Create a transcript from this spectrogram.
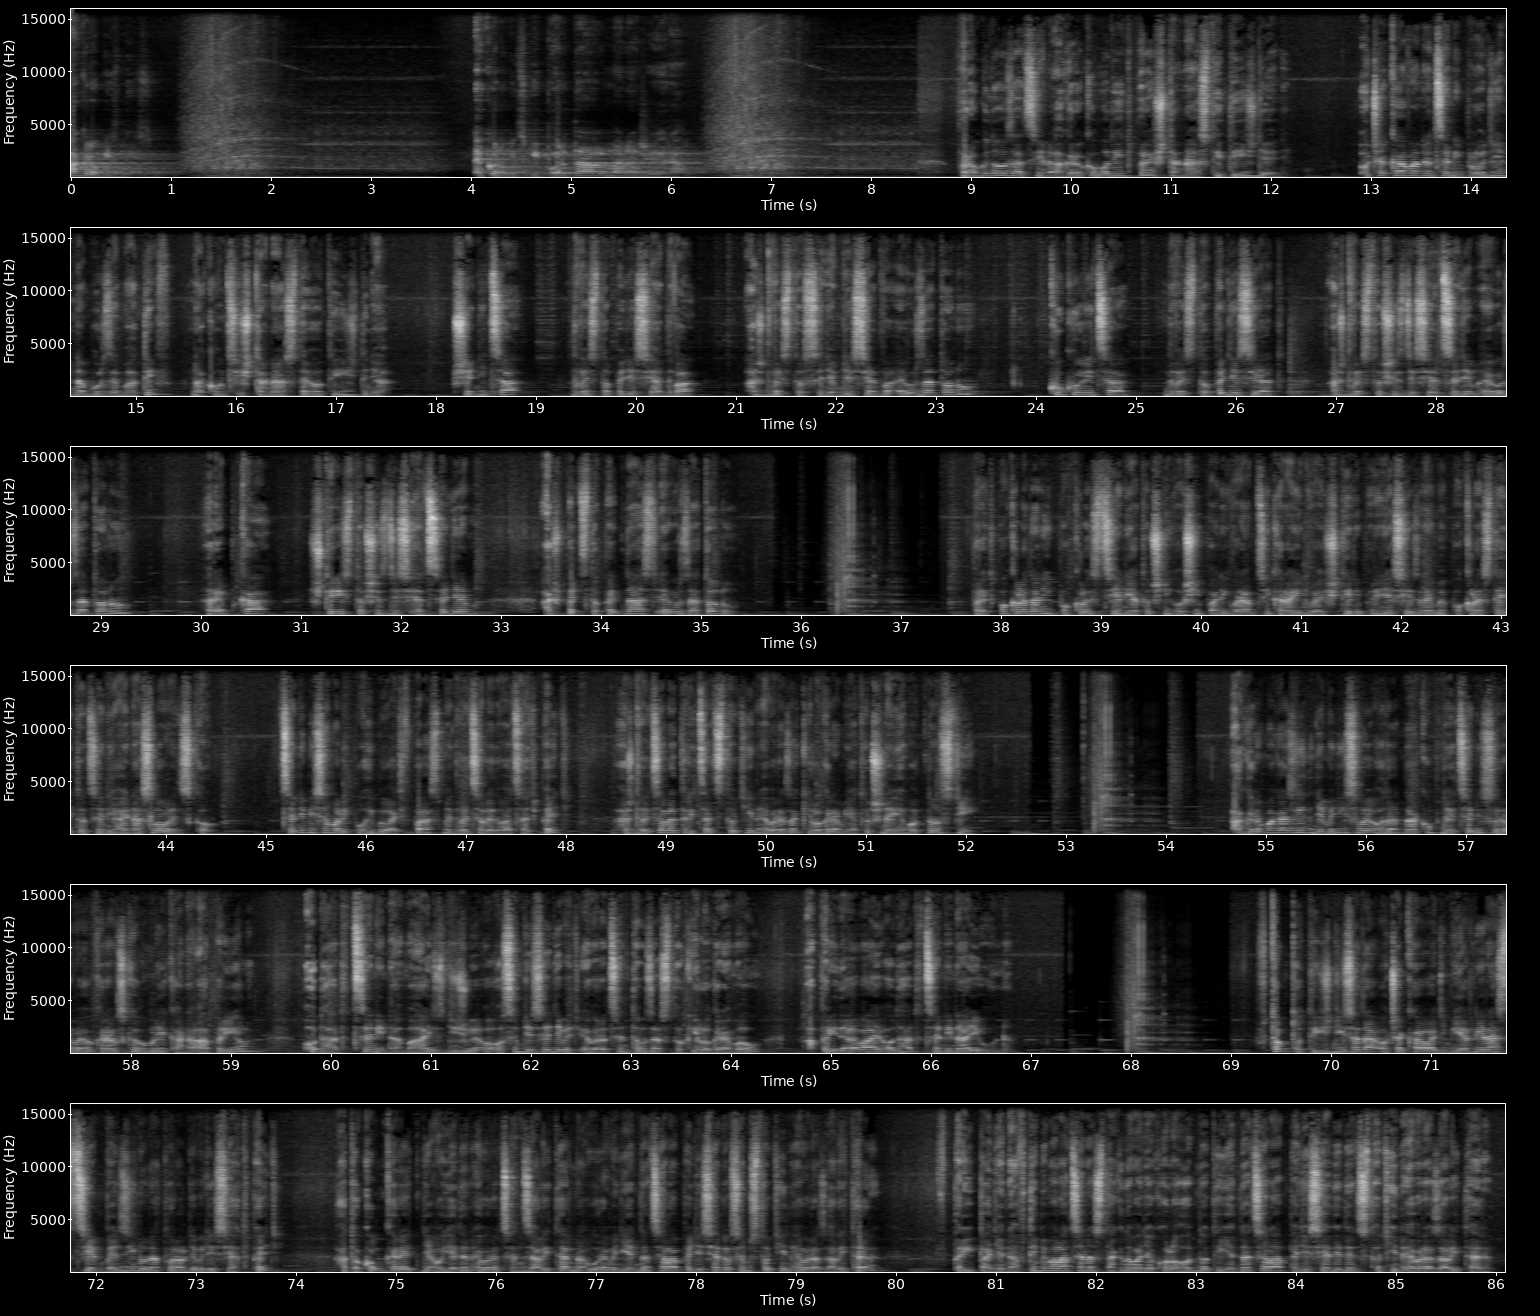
Agrobiznis. Ekonomický portál manažéra. Prognóza cien agrokomodít pre 14. týždeň. Očakávané ceny plodín na burze Matif na konci 14. týždňa. Pšenica 252 až 272 eur za tonu, kukurica 250 až 267 eur za tonu, repka 467 až 515 eur za tonu. Predpokladaný pokles cien jatočných ošípaných v rámci krajín V4 prinesie zrejme pokles tejto ceny aj na Slovensko. Ceny by sa mali pohybovať v pásme 2,25 až 2,30 eur za kilogram jatočnej hmotnosti. Agromagazín nemení svoj odhad nákupnej ceny surového kravského mlieka na apríl, odhad ceny na maj znižuje o 89 eurocentov za 100 kg a pridáva aj odhad ceny na jún. V tomto týždni sa dá očakávať mierny rast cien benzínu Natural 95, a to konkrétne o 1 eurocent za liter na úroveň 1,58 eur za liter. V prípade nafty by mala cena stagnovať okolo hodnoty 1,51 eur za liter.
